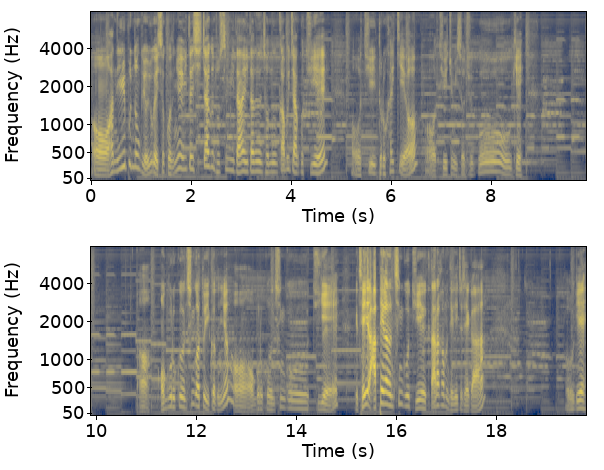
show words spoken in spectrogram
어 한 1분 정도 여유가 있었거든요. 일단 시작은 좋습니다. 일단은 저는 까부지 않고 뒤에 어 뒤에 있도록 할게요. 어 뒤에 좀 있어주고 오케이 어 어그로 끄는 친구가 또 있거든요. 어 어그로 끄는 친구 뒤에 제일 앞에 가는 친구 뒤에 따라가면 되겠죠 제가. 오케이.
